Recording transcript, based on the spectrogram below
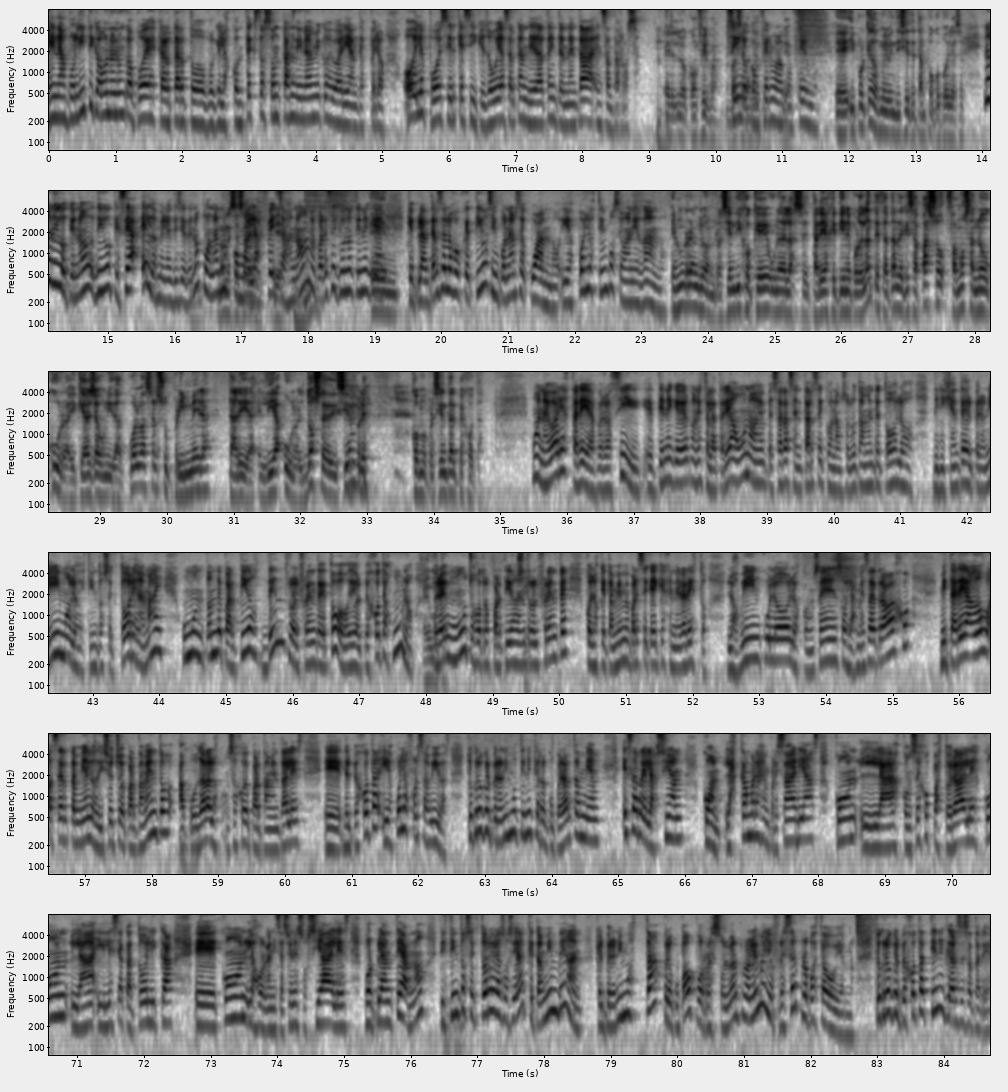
En la política uno nunca puede descartar todo porque los contextos son tan dinámicos y variantes, pero hoy les puedo decir que sí, que yo voy a ser candidata a intendenta en Santa Rosa. Lo confirma. Sí, lo confirmo, lo confirmo. Eh, ¿Y por qué 2027 tampoco podría ser? No digo que no, digo que sea el 2027, no ponernos como las fechas, ¿no? Me parece que uno tiene em, que, plantearse los objetivos sin ponerse cuándo y después los tiempos se van a ir dando. En un renglón, recién dijo que una de las eh, tareas que tiene por delante es tratar de que esa paso famosa no ocurra y que haya unidad. ¿Cuál va a ser su primera tarea el día 1, el 12 de diciembre, como presidenta del PJ? Bueno, hay varias tareas, pero sí, eh, tiene que ver con esto. La tarea uno es empezar a sentarse con absolutamente todos los dirigentes del peronismo, los distintos sectores. Además hay un montón de partidos dentro del frente de todos. Digo, el PJ es uno, pero hay muchos otros partidos dentro del frente con los que también me parece que hay que generar esto. Los vínculos, los consensos, las mesas de trabajo Mi tarea dos va a ser también los 18 departamentos, apoyar a los consejos departamentales eh, del PJ y después las fuerzas vivas. Yo creo que el peronismo tiene que recuperar también esa relación con las cámaras empresarias, con los consejos pastorales, con la Iglesia Católica, eh, con las organizaciones sociales, por plantear ¿no? distintos sectores de la sociedad que también vean que el peronismo está preocupado por resolver problemas y ofrecer propuestas de gobierno. Yo creo que el PJ tiene que darse esa tarea.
